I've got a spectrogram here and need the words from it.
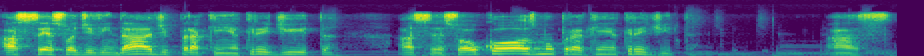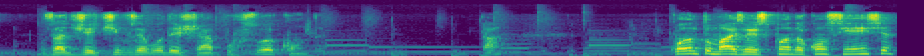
acesso à divindade para quem acredita, acesso ao cosmo para quem acredita. As, os adjetivos eu vou deixar por sua conta. Tá? Quanto mais eu expando a consciência,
